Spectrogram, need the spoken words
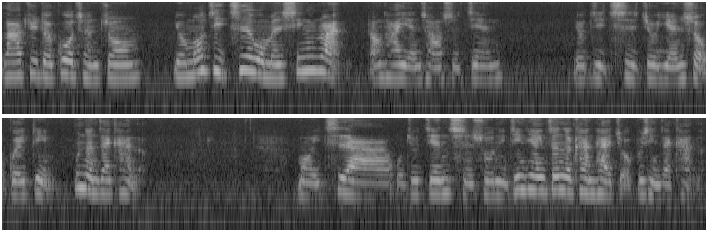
拉锯的过程中。有某几次我们心软，让他延长时间，有几次就严守规定，不能再看了。某一次啊，我就坚持说：“你今天真的看太久，不行，再看了。”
